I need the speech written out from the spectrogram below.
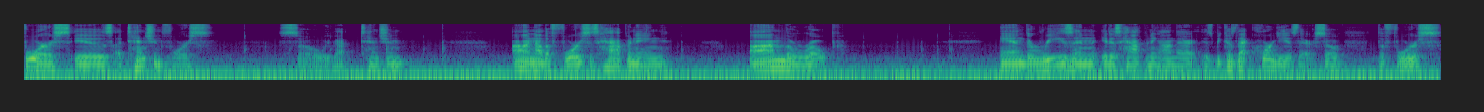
force is a tension force. So we've got tension. Uh, now the force is happening on the rope. And the reason it is happening on there is because that corgi is there. So the force,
